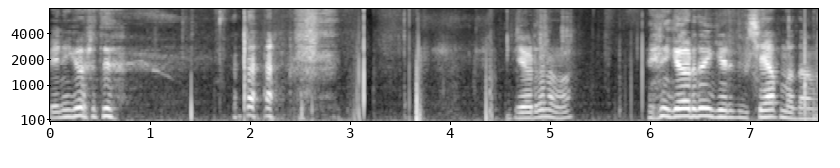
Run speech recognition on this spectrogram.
Beni gördü. Gördün ama. Beni gördü girdi bir şey yapmadı ama.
